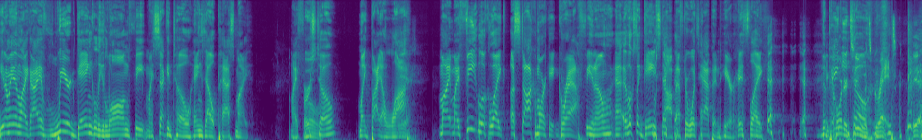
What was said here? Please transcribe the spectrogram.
You know what I mean? Like I have weird, gangly, long feet. My second toe hangs out past my my first Oh. toe, like by a lot. Yeah. My my feet look like a stock market graph. You know, Uh, it looks like GameStop after what's happened here. It's like the In quarter two, toe. it's great. yeah,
